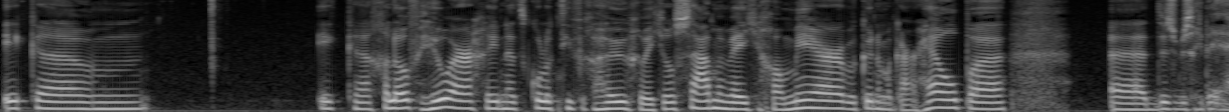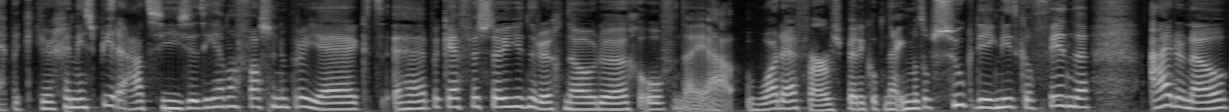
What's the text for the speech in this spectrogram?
Ik, um, ik uh, geloof heel erg in het collectieve geheugen. Weet je wel, samen weet je gewoon meer. We kunnen elkaar helpen. Uh, dus misschien heb ik een keer geen inspiratie. Zit ik helemaal vast in een project? Heb ik even een steuntje in de rug nodig? Of nou ja, whatever. Of ben ik op, naar iemand op zoek die ik niet kan vinden? I don't know.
